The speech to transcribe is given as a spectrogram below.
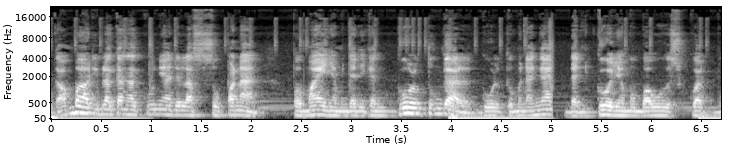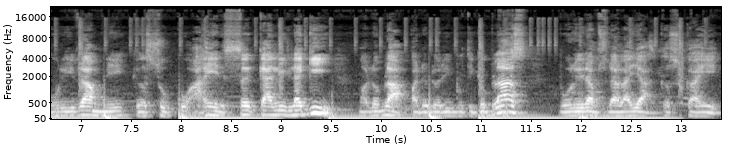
Gambar di belakang aku ni adalah Supanan, pemain yang menjadikan gol tunggal, gol kemenangan dan gol yang membawa skuad Buriram ni ke suku akhir sekali lagi. Maklumlah pada 2013 Buriram sudah layak ke Sukahi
